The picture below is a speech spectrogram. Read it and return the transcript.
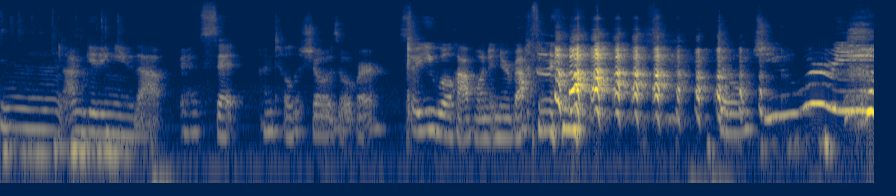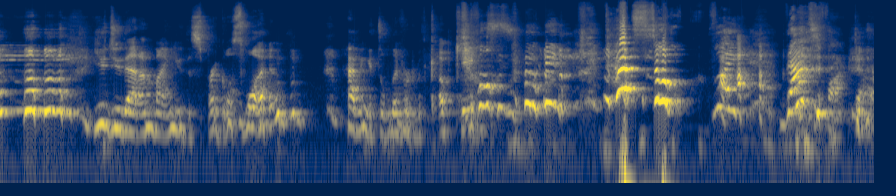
Mm, I'm getting you that sit until the show is over, so you will have one in your bathroom. don't you worry. you do that, I'm buying you the sprinkles one. Having it delivered with cupcakes. Ruin. That's so like that's fucked up.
